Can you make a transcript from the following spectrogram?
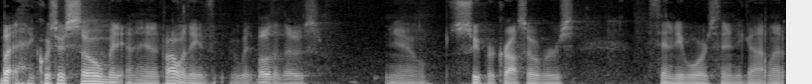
But of course, there's so many. I mean, the problem with the, with both of those, you know, super crossovers, Infinity Wars, Infinity Gauntlet,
